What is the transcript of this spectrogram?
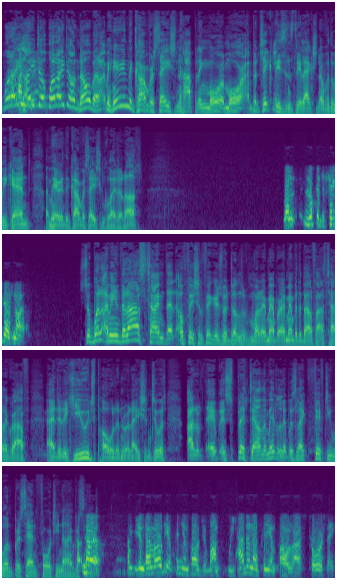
Well, I, I don't. Well, I don't know, but I'm hearing the conversation happening more and more, and particularly since the election over the weekend, I'm hearing the conversation quite a lot. Well, look at the figures now. So, well, I mean, the last time that official figures were done, from what I remember, I remember the Belfast Telegraph uh, did a huge poll in relation to it, and it, it was split down the middle. It was like fifty-one percent, forty-nine percent. No, you can have all the opinion polls you want. We had an opinion poll last Thursday,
